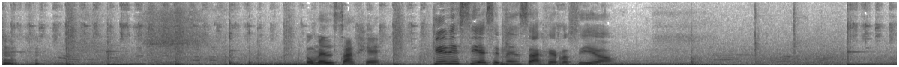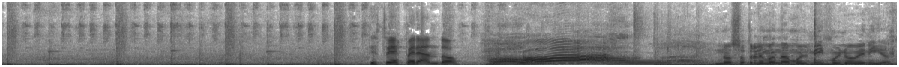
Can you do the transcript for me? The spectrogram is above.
Un mensaje. ¿Qué decía ese mensaje, Rocío? Te estoy esperando. Nosotros le mandamos el mismo y no venía.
